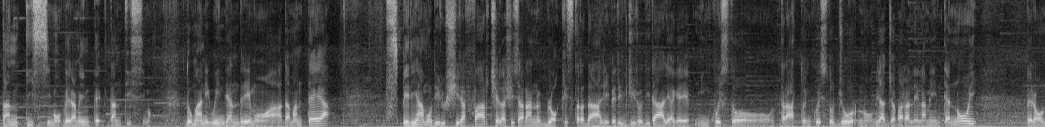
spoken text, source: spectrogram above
tantissimo, veramente tantissimo. Domani quindi andremo ad Amantea, speriamo di riuscire a farcela, ci saranno i blocchi stradali per il Giro d'Italia che in questo tratto, in questo giorno viaggia parallelamente a noi, però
